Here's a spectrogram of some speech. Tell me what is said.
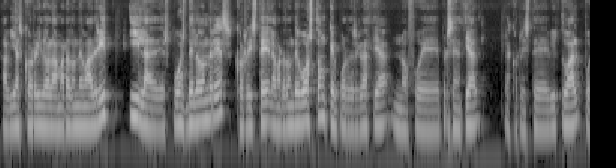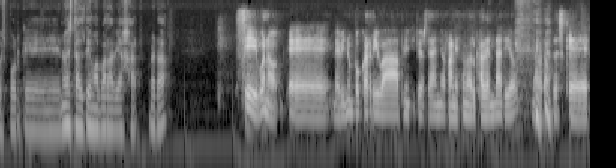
habías corrido la maratón de Madrid y la de después de Londres corriste la maratón de Boston, que por desgracia no fue presencial, la corriste virtual, pues porque no está el tema para viajar, ¿verdad? Sí, bueno, eh, me vine un poco arriba a principios de año organizando el calendario. La verdad es que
